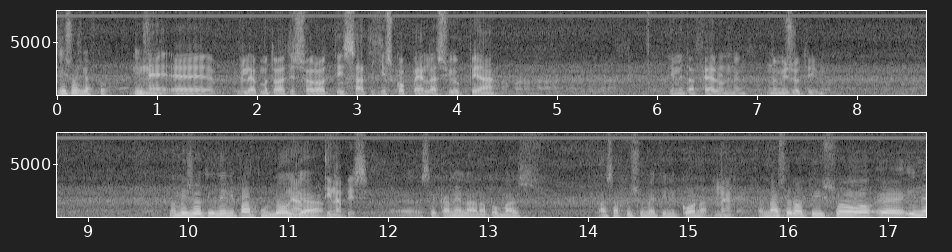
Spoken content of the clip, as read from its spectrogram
Ίσως γι' αυτό. Ίσως. Ναι, ε, βλέπουμε τώρα τη σωρό της άτυχης κοπέλας η οποία. τη μεταφέρουν. Νομίζω ότι. Νομίζω ότι δεν υπάρχουν λόγια Να, τι να πεις. ε, σε κανέναν από εμάς. Ας αφήσουμε την εικόνα. Ναι. Να σε ρωτήσω, ε, είναι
